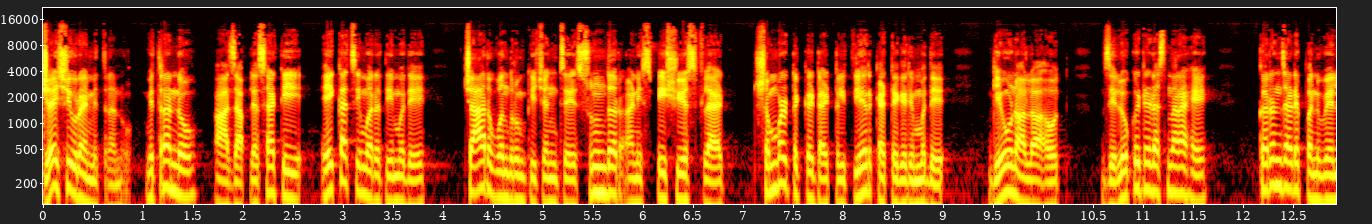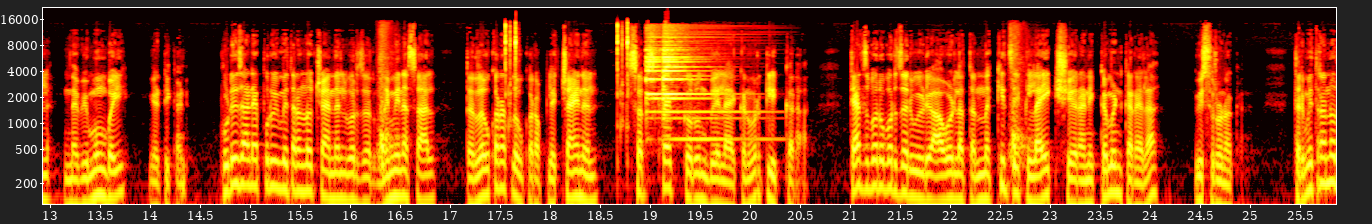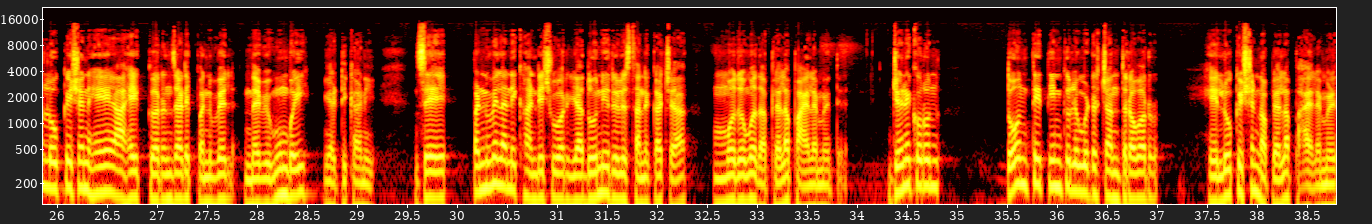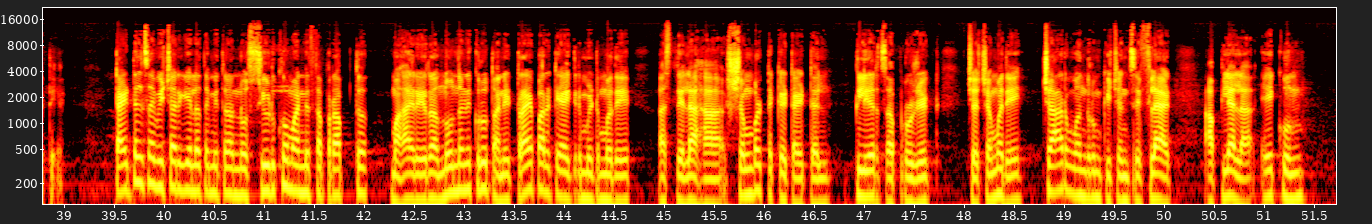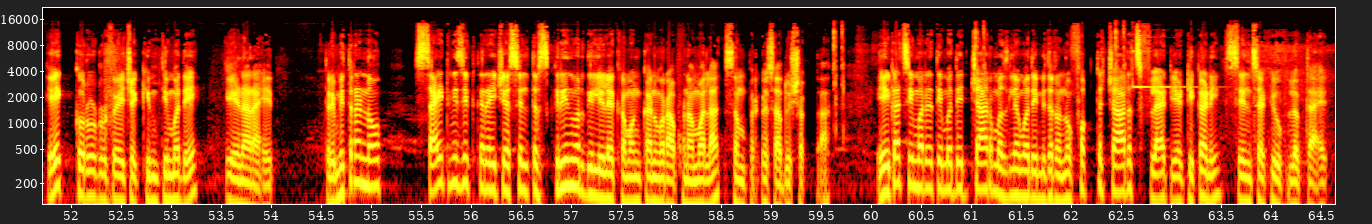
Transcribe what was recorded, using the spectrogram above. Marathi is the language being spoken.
जय शिवराय मित्रांनो. मित्रांनो आज आपल्यासाठी एकाच इमारतीमध्ये चार वन रूम किचनचे सुंदर आणि स्पेशियस फ्लॅट शंभर टक्के टायटल क्लिअर कॅटेगरीमध्ये घेऊन आलो आहोत जे लोकेटेड असणार आहे करंजाडे पनवेल नवी मुंबई या ठिकाणी. पुढे जाण्यापूर्वी मित्रांनो चॅनलवर जर नवीन असाल तर लवकरात लवकर आपले चॅनल सबस्क्राईब करून बेल आयकनवर क्लिक करा. त्याचबरोबर जर व्हिडिओ आवडला तर नक्कीच एक लाईक शेअर आणि कमेंट करायला विसरू नका. तर मित्रांनो लोकेशन हे आहे करंजाडे पनवेल नवी मुंबई या ठिकाणी. जे पनवेल आणि खांडेश्वर या दोन्ही रेल्वे स्थानकाच्या मधोमध आपल्याला पाहायला मिळते. जेणेकरून दोन ते तीन किलोमीटरच्या अंतरावर हे लोकेशन आपल्याला पाहायला मिळते. टायटलचा विचार केला तर मित्रांनो सिडको मान्यताप्राप्त महारेरा नोंदणीकृत आणि ट्राय पार्टी ॲग्रीमेंटमध्ये असलेला हा शंभर टक्के टायटल क्लिअरचा प्रोजेक्ट ज्याच्यामध्ये चार वन रूम किचनचे फ्लॅट आपल्याला एकूण एक करोड रुपयाच्या किमतीमध्ये येणार आहेत. तर मित्रांनो साईट व्हिजिट करायची असेल तर स्क्रीनवर दिलेल्या क्रमांकांवर आपण आम्हाला संपर्क साधू शकता. एकाच इमारतीमध्ये चार मजल्यामध्ये मित्रांनो फक्त चारच फ्लॅट या ठिकाणी सेलसाठी उपलब्ध आहेत.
